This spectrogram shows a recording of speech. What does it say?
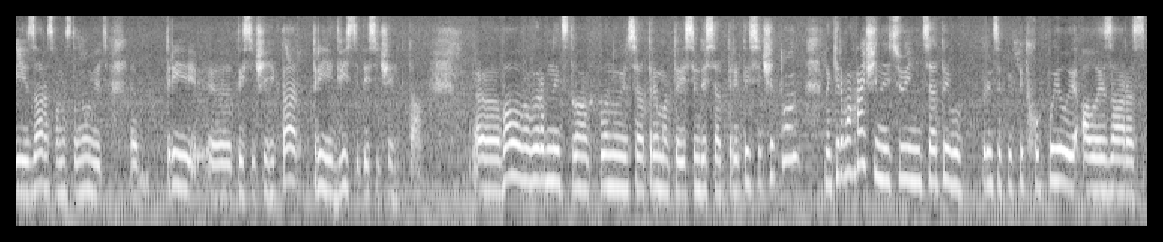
і зараз вона становить е, 3 е, тисячі гектар, 3 200 тисячі гектар. Е, Валове виробництво планується отримати 73 тисячі тонн. На Кіровоградщині цю ініціативу в принципі підхопили, але зараз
